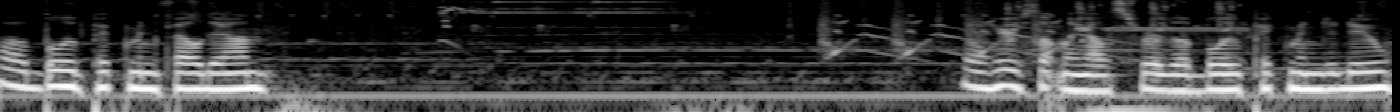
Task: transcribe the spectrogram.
Oh, blue Pikmin fell down. Yeah, here's something else for the blue Pikmin to do.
